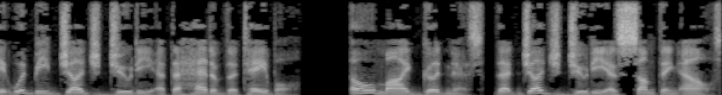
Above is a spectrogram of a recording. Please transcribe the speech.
It would be Judge Judy at the head of the table. Oh my goodness, that Judge Judy is something else.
